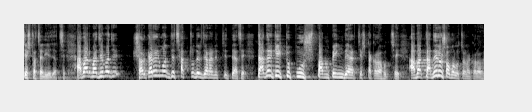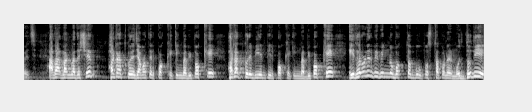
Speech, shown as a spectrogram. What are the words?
চেষ্টা চালিয়ে যাচ্ছে। আবার মাঝে মাঝে সরকারের মধ্যে ছাত্রদের যারা নেতৃত্বে আছে, তাদেরকে একটু পুশ পাম্পিং দেওয়ার চেষ্টা করা হচ্ছে। আবার তাদেরও সমালোচনা করা হয়েছে। আবার বাংলাদেশের হঠাৎ করে জামাতের পক্ষে কিংবা বিপক্ষে, হঠাৎ করে বিএনপির পক্ষে কিংবা বিপক্ষে, এই ধরনের বিভিন্ন বক্তব্য উপস্থাপনের মধ্য দিয়ে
